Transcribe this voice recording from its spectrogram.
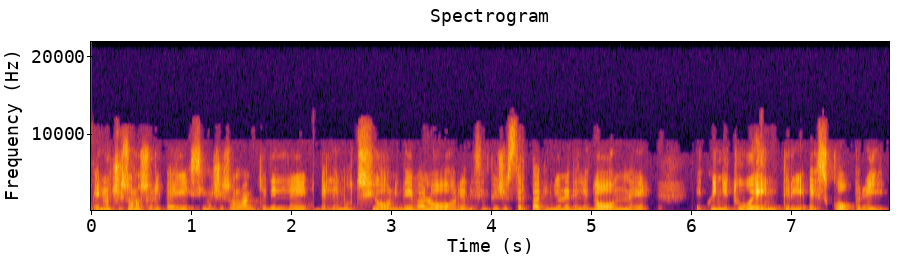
E non ci sono solo i paesi, ma ci sono anche delle, delle emozioni, dei valori. Ad esempio c'è il padiglione delle donne, e quindi tu entri e scopri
